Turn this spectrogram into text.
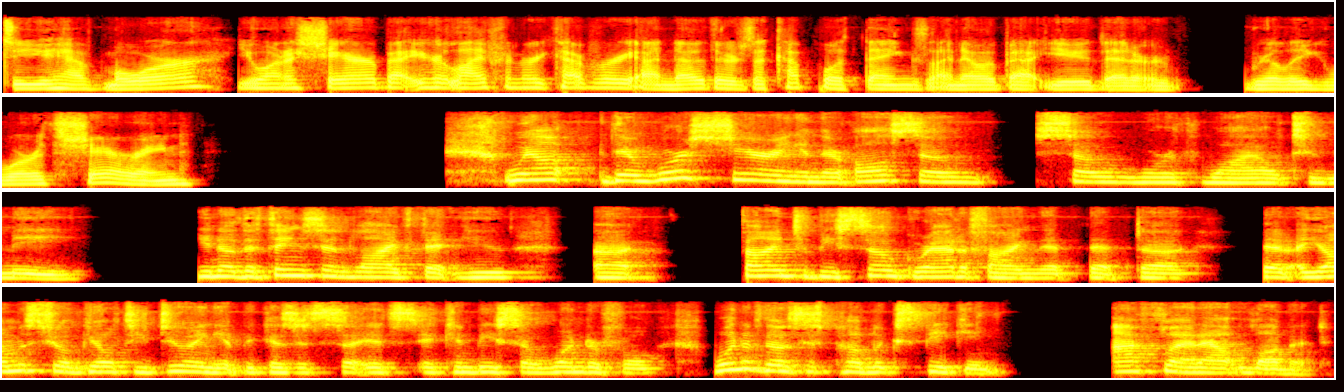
Do you have more you want to share about your life and recovery? I know there's a couple of things I know about you that are really worth sharing. Well, they're worth sharing and they're also so worthwhile to me. You know, the things in life that you uh, find to be so gratifying that that uh, that I almost feel guilty doing it because it's it's it can be so wonderful. One of those is public speaking. I flat out love it.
